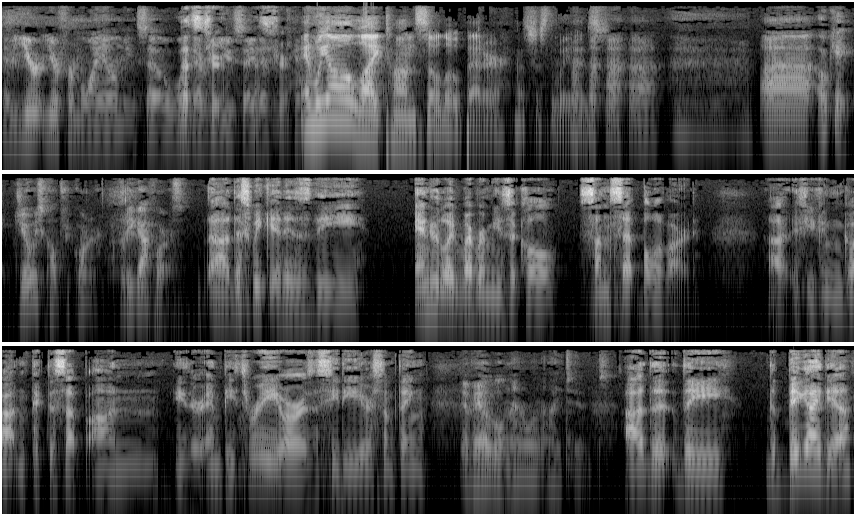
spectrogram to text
Yeah, you're you're from Wyoming, so That's whatever true. you say That's doesn't true. count. And we all liked Han Solo better. That's just the way it is. Uh, okay, Joey's Culture Corner. What do you got for us? Uh, this week it is the Andrew Lloyd Webber musical Sunset Boulevard. Uh, if you can go out and pick this up on either MP3 or as a CD or something, Available now on iTunes. Uh, the the the big idea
